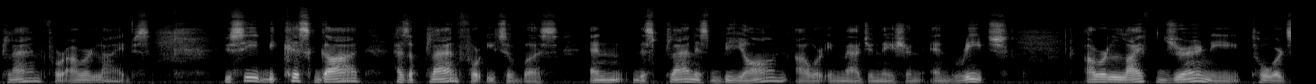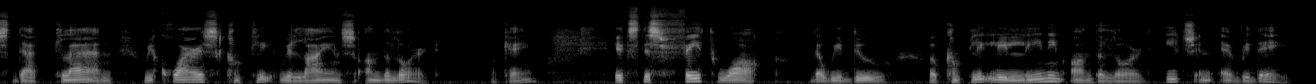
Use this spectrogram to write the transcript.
plan for our lives. You see, because God has a plan for each of us, and this plan is beyond our imagination and reach. Our life journey towards that plan requires complete reliance on the Lord. Okay? It's this faith walk that we do of completely leaning on the Lord each and every day,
